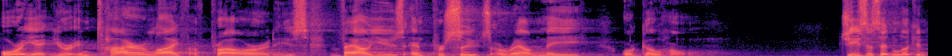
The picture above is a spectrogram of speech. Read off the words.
Orient your entire life of priorities, values, and pursuits around me, or go home. Jesus isn't looking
